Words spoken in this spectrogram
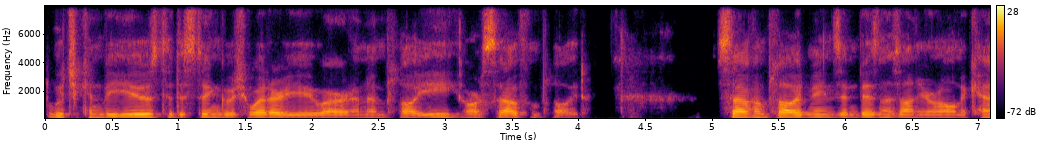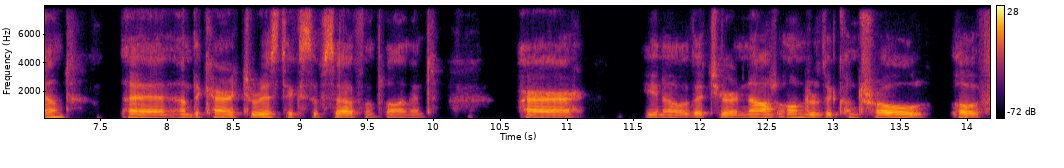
which can be used to distinguish whether you are an employee or self-employed. Self-employed means in business on your own account, uh, and the characteristics of self-employment are, you know, that you're not under the control of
